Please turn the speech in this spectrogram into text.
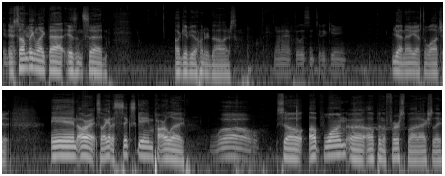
If something true. like that isn't said, I'll give you a $100. then I have to listen to the game. Yeah, now you have to watch it. And all right, so I got a six game parlay. Whoa. So up one, uh, up in the first spot actually.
